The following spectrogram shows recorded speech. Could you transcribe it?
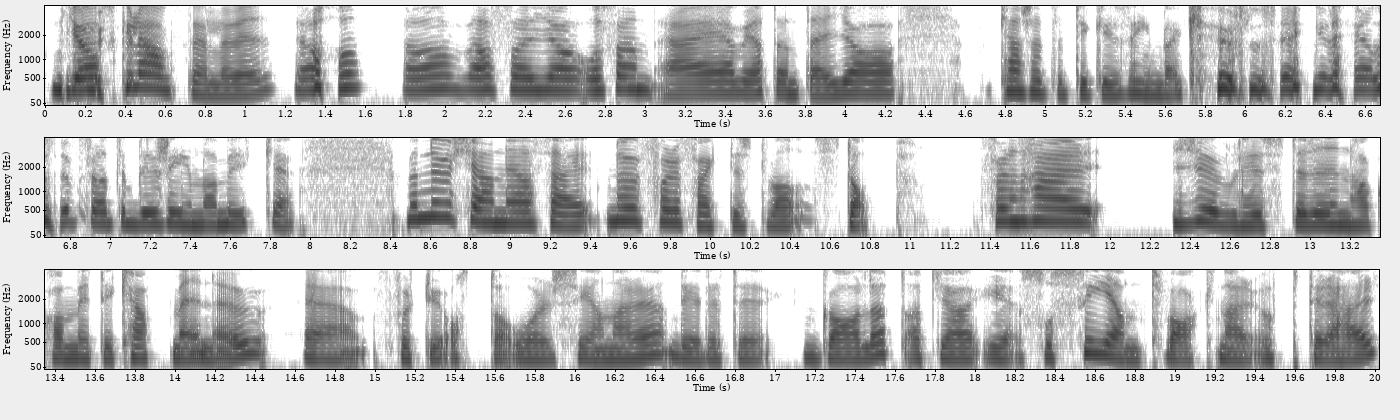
Jag skulle anställa dig. Ja, ja alltså jag, och sen, nej jag vet inte. Jag kanske inte tycker det är så himla kul längre heller för att det blir så himla mycket. Men nu känner jag så här, nu får det faktiskt vara stopp. För den här julhysterin har kommit ikapp mig nu, eh, 48 år senare. Det är lite galet att jag är så sent vaknar upp till det här.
